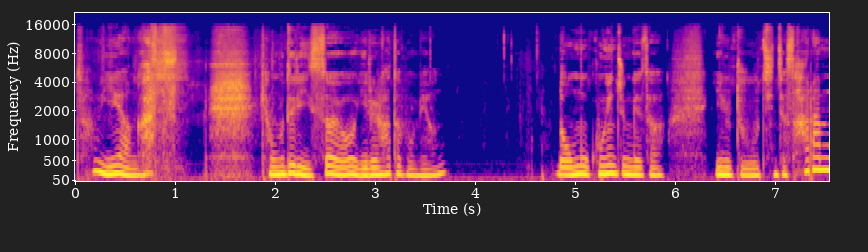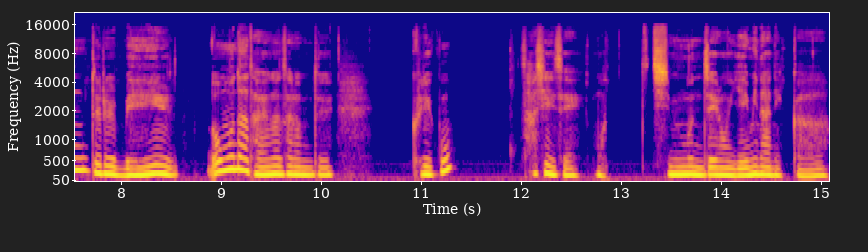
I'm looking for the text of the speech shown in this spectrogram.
참 이해 안 가는 경우들이 있어요. 일을 하다 보면. 너무 공인중개사 일도 진짜 사람들을 매일 너무나 다양한 사람들 그리고 사실 이제 뭐 집 문제 이런 예민하니까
